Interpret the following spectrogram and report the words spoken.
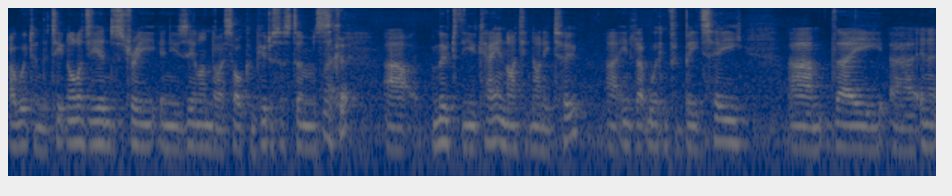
I worked in the technology industry in New Zealand. I sold computer systems. Okay. Uh, moved to the UK in 1992. Uh, ended up working for BT. Um, they, uh, in an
